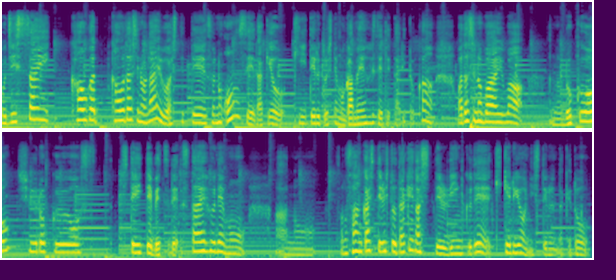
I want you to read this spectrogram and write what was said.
こう実際顔が顔出しのライブはしててその音声だけを聞いてるとしても画面伏せてたりとか私の場合はあの録音収録をしていて別でスタイフでもあのその参加してる人だけが知ってるリンクで聞けるようにしてるんだけど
